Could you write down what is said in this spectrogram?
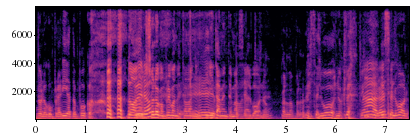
no lo compraría tampoco. no, no, yo lo compré cuando estaban eh, infinitamente más Es el bono. Perdón, perdón. Es el bono, claro. Claro, es el bono.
